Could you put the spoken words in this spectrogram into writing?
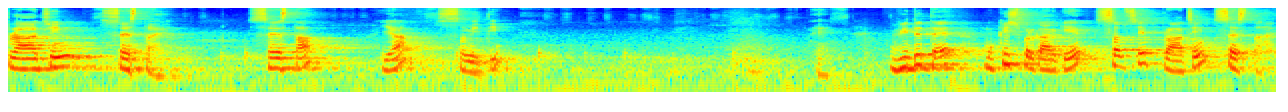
प्राचीन संस्था है। संस्था या समिति। विदित है, वो किस प्रकार की है? सबसे प्राचीन संस्था है।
